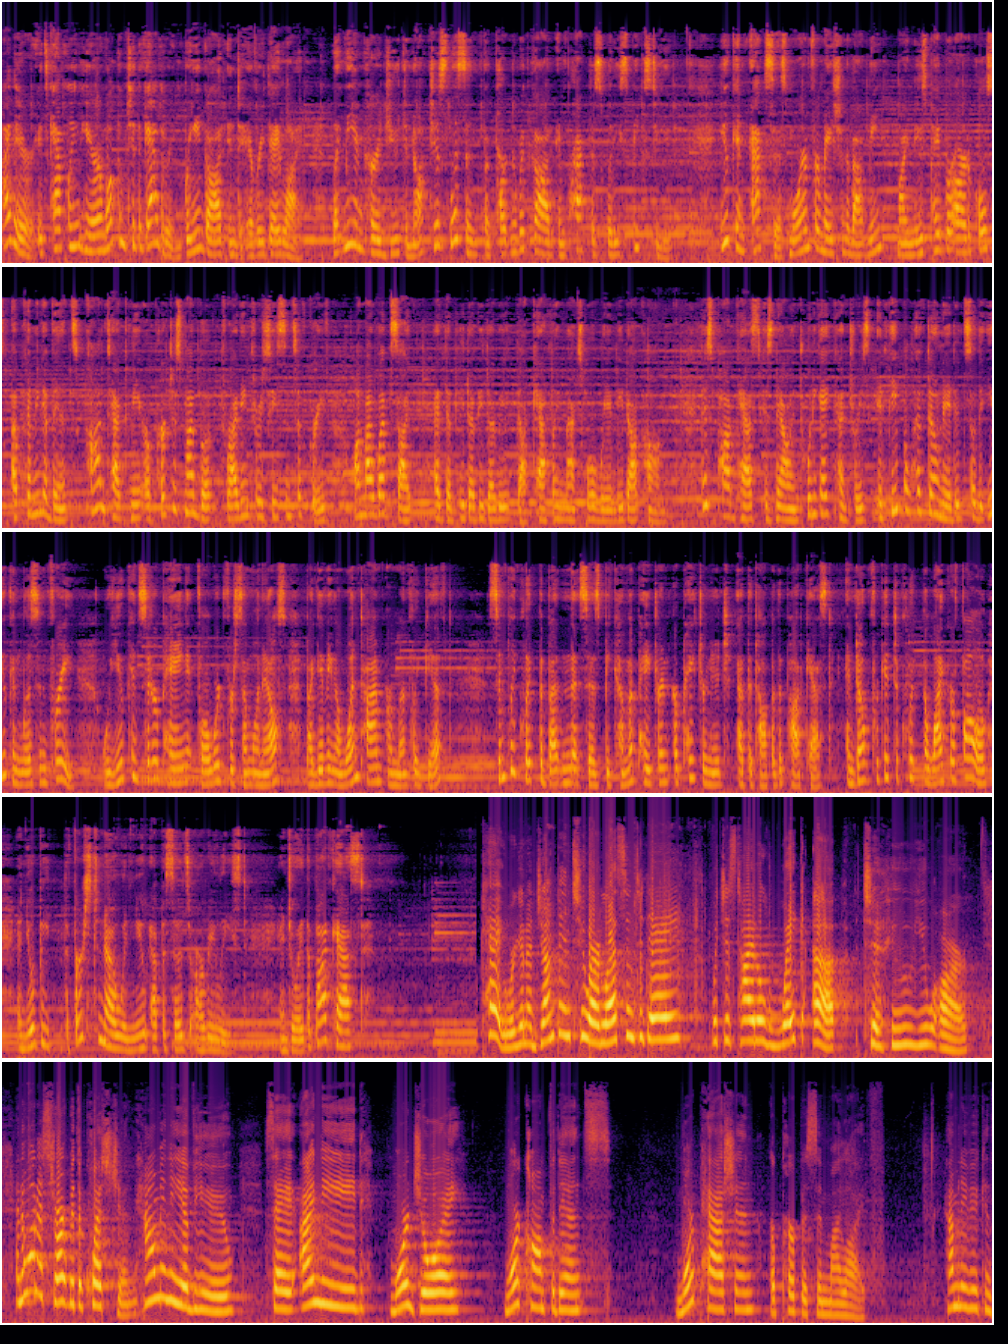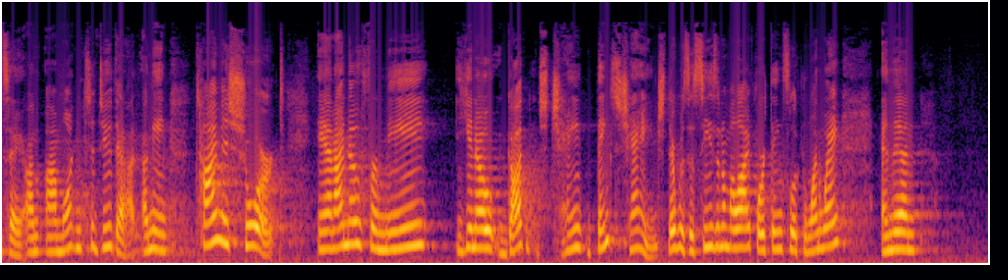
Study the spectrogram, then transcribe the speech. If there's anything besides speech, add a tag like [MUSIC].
Hi there, it's Kathleen here, and welcome to The Gathering, bringing God into everyday life. Let me encourage you to not just listen, but partner with God and practice what He speaks to you. You can access more information about me, my newspaper articles, upcoming events, contact me, or purchase my book, Thriving Through Seasons of Grief, on my website at www.kathleenmaxwellranby.com. This podcast is now in 28 countries and people have donated so that you can listen free. Will you consider paying it forward for someone else by giving a one time or monthly gift? Simply click the button that says Become a Patron or Patronage at the top of the podcast. And don't forget to click the like or follow, and you'll be the first to know when new episodes are released. Enjoy the podcast. Okay, we're going to jump into our lesson today, which is titled Wake Up to who you are. And I want to start with a question How many of you say, I need more joy, more confidence, more passion, or purpose in my life? How many of you can say, I'm, I'm wanting to do that? I mean, time is short. And I know for me, you know, God changed, things change. There was a season of my life where things looked one way, and then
